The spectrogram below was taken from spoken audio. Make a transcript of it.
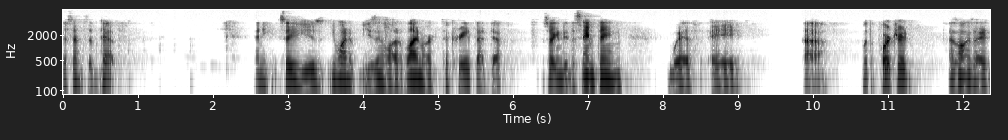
a sense of depth. And you so you use you wind up using a lot of line work to create that depth. So I can do the same thing with a uh, with a portrait, as long as I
